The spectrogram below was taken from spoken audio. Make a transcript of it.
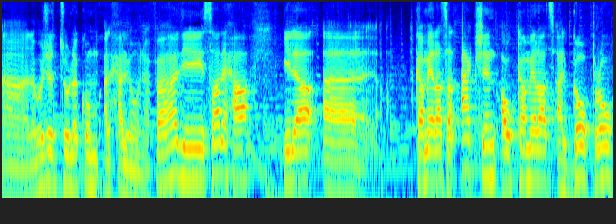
آه وجدت لكم الحل هنا فهذه صالحة إلى آه كاميرات الأكشن أو كاميرات ال GoPro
